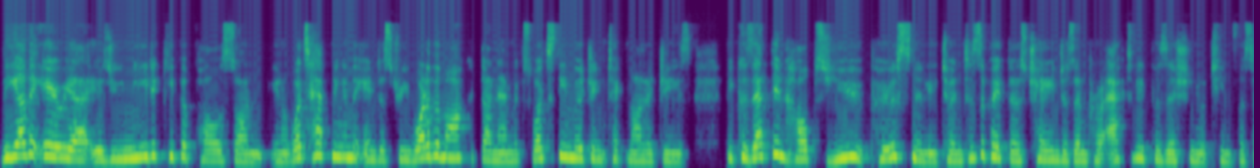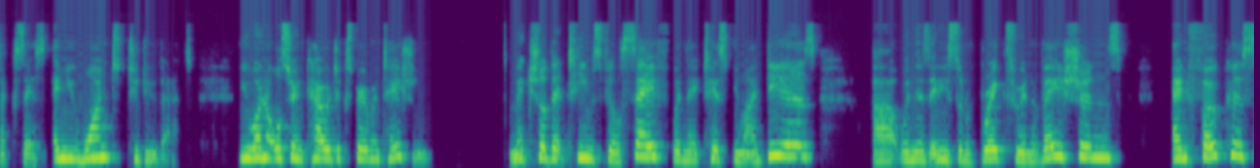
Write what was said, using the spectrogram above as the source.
The other area is you need to keep a pulse on, you know, what's happening in the industry, what are the market dynamics, what's the emerging technologies, because that then helps you personally to anticipate those changes and proactively position your team for success. And you want to do that. You want to also encourage experimentation. Make sure that teams feel safe when they test new ideas, uh, when there's any sort of breakthrough innovations, and focus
